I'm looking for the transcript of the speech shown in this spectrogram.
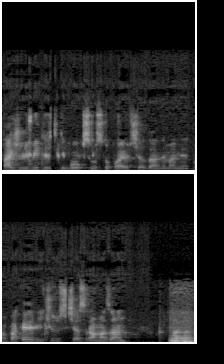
также любительский бокс выступаю сейчас в данный момент. Ну, пока я лечу, сейчас Рамазан. Uh-huh.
